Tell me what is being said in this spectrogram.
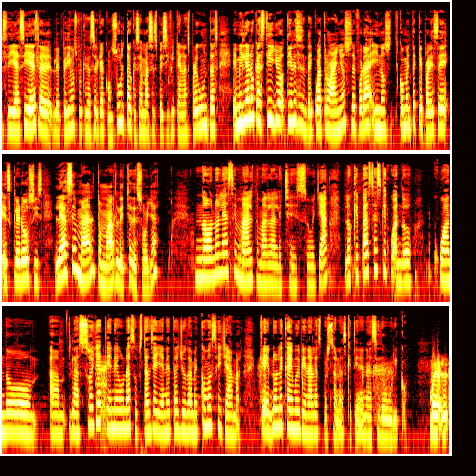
Sí, así es. Le, pedimos porque se acerque a consulta o que sea más específica en las preguntas. Emiliano Castillo tiene 64 años, se fuera y nos comenta que parece esclerosis. ¿Le hace mal tomar leche de soya? No, no le hace mal tomar la leche de soya. Lo que pasa es que cuando, cuando la soya tiene una sustancia, Janet, ayúdame, ¿cómo se llama? Que no le cae muy bien a las personas que tienen ácido úrico. Bueno,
